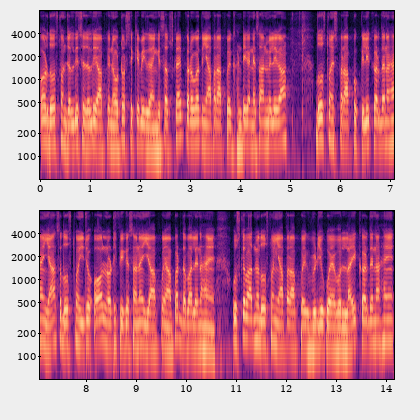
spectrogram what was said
और दोस्तों जल्दी से जल्दी आपके नोट और सिक्के बिक जाएँगे। सब्सक्राइब करोगे तो यहाँ पर आपको एक घंटे का निशान मिलेगा। दोस्तों, इस पर आपको क्लिक कर देना है। यहाँ से दोस्तों, ये जो ऑल नोटिफिकेशन है, ये आपको यहाँ पर दबा लेना है। उसके बाद में दोस्तों, यहाँ पर आपको एक वीडियो को है, वो लाइक कर देना है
